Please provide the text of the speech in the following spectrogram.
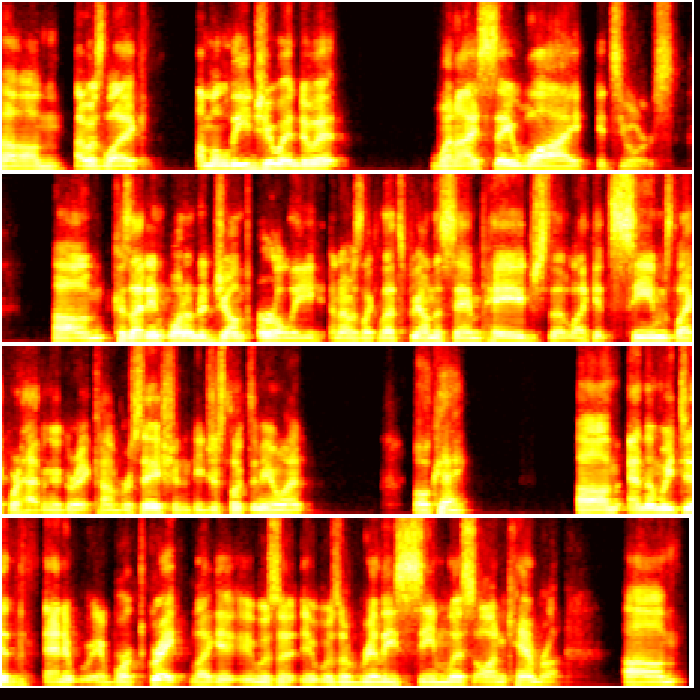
Um, I was like, I'm going to lead you into it. When I say why, it's yours. Um, because I didn't want him to jump early. And I was like, let's be on the same page so that like it seems like we're having a great conversation. And he just looked at me and went, okay. Um, and then we did, and it, it worked great. Like it, it was a it was a really seamless on camera. Um,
